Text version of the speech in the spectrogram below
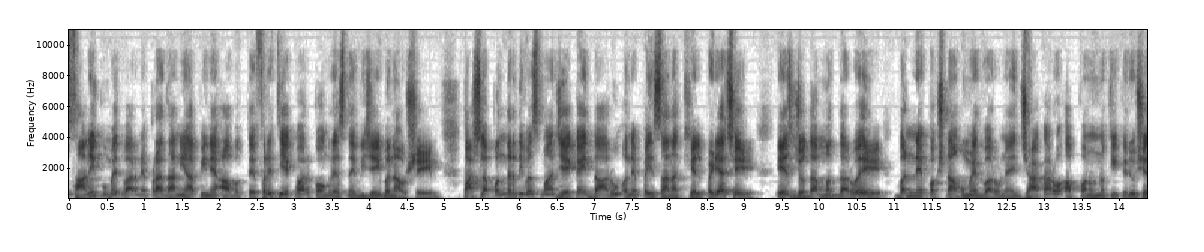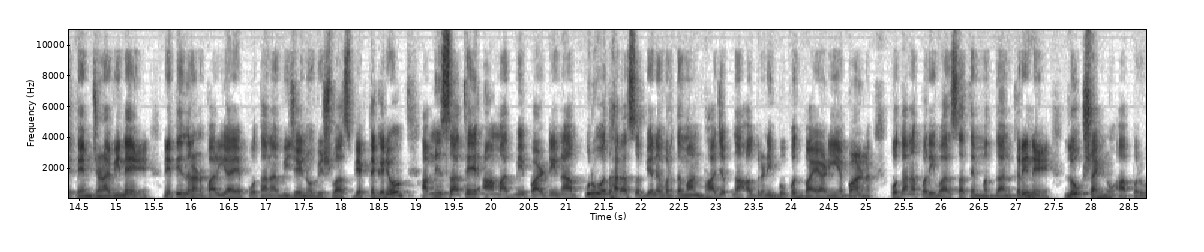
સ્થાનિક ઉમેદવારને પ્રાધાન્ય આપીને આ વખતે ફરીથી એકવાર કોંગ્રેસને વિજયી બનાવશે. પાછલા પંદર દિવસમાં જે કંઈ દારૂ અને પૈસાના ખેલ પડ્યા છે, એ જોતા મતદારોએ બંને પક્ષના ઉમેદવારોને જાકારો આપવાનું નક્કી કર્યું છે તેમ જણાવીને નીતિન રણપારિયાએ પોતાના વિજયનો વિશ્વાસ વ્યક્ત કર્યો. આમની સાથે આમ આદમી પાર્ટીના પૂર્વ ધારાસભ્ય અને વર્તમાન ભાજપના અગ્રણી ભૂપત ભાયાણીએ પણ પોતાના પરિવાર સાથે મતદાન કરીને લોકશાહીનું આ પર્વ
